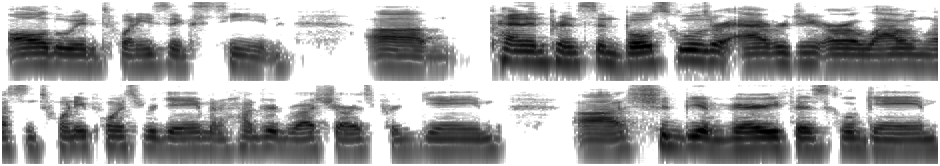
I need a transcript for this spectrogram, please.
all the way to 2016. Um, Penn and Princeton, both schools are averaging or allowing less than 20 points per game and 100 rush yards per game. Uh, should be a very physical game.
